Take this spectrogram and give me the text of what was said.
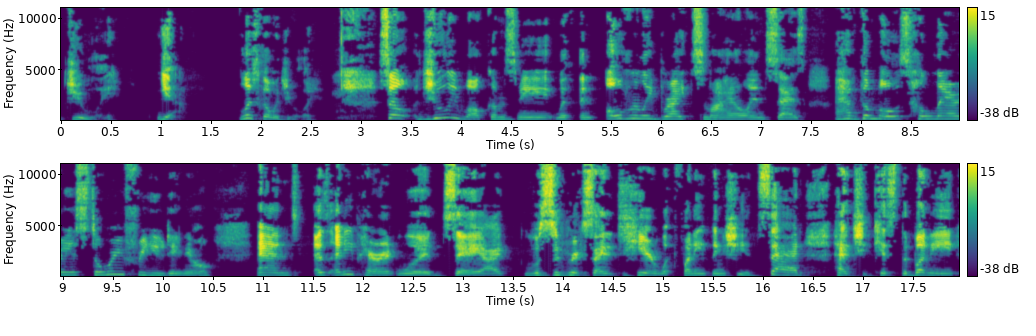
Julie. Yeah, let's go with Julie. So Julie welcomes me with an overly bright smile and says, I have the most hilarious story for you, Danielle. And as any parent would say, I was super excited to hear what funny things she had said. Had she kissed the bunny?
